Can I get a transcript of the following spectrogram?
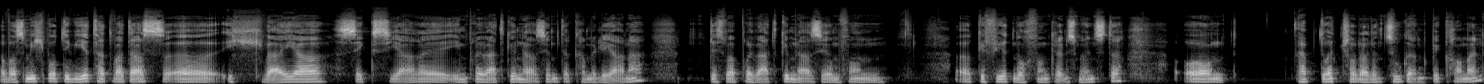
Aber was mich motiviert hat, war das, äh, ich war ja sechs Jahre im Privatgymnasium der Kamelianer. Das war Privatgymnasium von, äh, geführt noch von Kremsmünster und habe dort schon einen Zugang bekommen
